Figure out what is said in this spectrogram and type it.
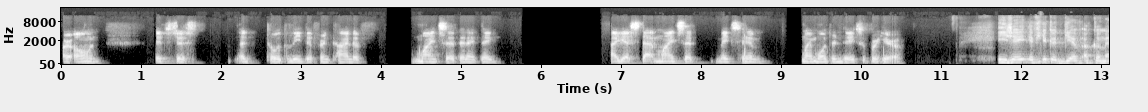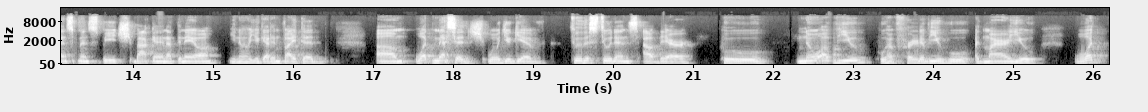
our own. It's just a totally different kind of mindset and i think i guess that mindset makes him my modern day superhero EJ, if you could give a commencement speech back in Ateneo, you know, you get invited. Um, what message would you give to the students out there who know of you, who have heard of you, who admire you? What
